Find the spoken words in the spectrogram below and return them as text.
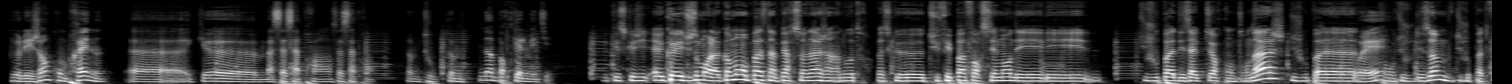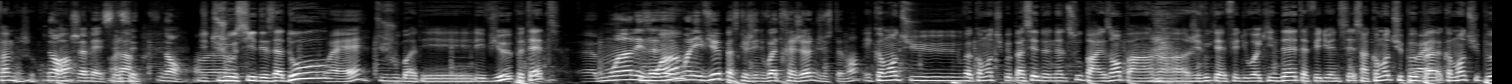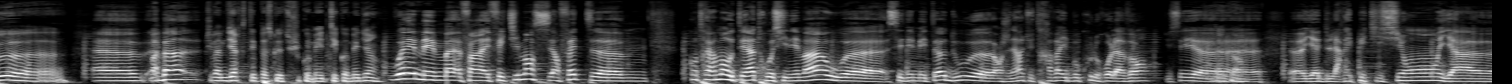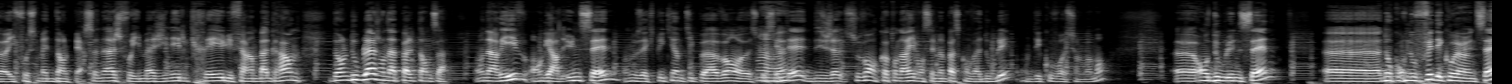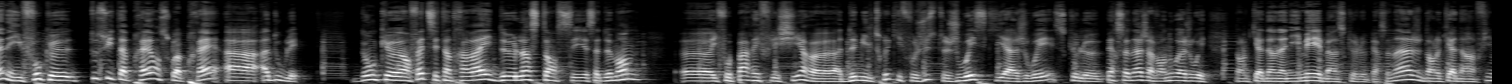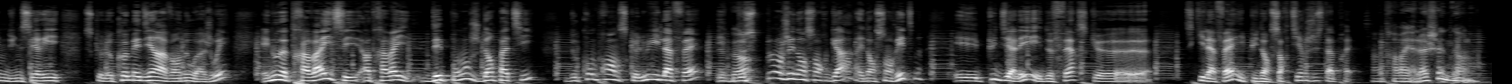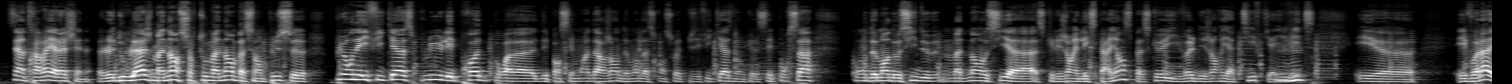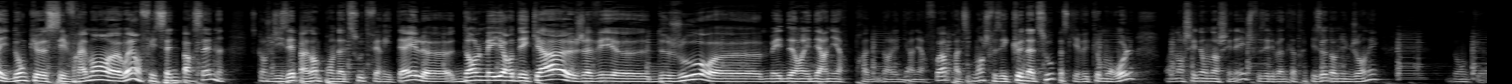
que les gens comprennent que bah ça s'apprend ça s'apprend. Comme tout comme n'importe quel métier. Qu'est-ce que j'ai justement là comment on passe d'un personnage à un autre? Parce que tu fais pas forcément des, des tu joues pas des acteurs qui ont ton âge, tu joues pas, tu joues des hommes, tu joues pas de femmes, je crois non, pas. jamais. Non, Tu, joues aussi des ados. Ouais. Tu joues bah, des, des vieux peut-être. Euh, moins les moins. les vieux parce que j'ai une voix très jeune justement. Et comment tu bah, comment tu peux passer de Natsu par exemple à j'ai vu que tu avais fait du Walking Dead, tu as fait du NC, comment tu peux pas, comment tu peux euh, euh, bah, ben tu vas me dire que c'était parce que tu es comédien. Ouais, mais enfin effectivement, c'est en fait contrairement au théâtre ou au cinéma où c'est des méthodes où en général tu travailles beaucoup le rôle avant, tu sais il y a de la répétition, il y a il faut se mettre dans le personnage, il faut imaginer le créer, lui faire un background. Dans le doublage, on n'a pas le temps de ça. On arrive, on regarde une scène, on nous a expliqué un petit peu avant euh, ce que c'était. Déjà, souvent, quand on arrive, on sait même pas ce qu'on va doubler, on découvre sur le moment. Euh, on double une scène, euh, donc on nous fait découvrir une scène et il faut que tout de suite après, on soit prêt à, doubler. Donc, en fait, c'est un travail de l'instant. C'est, ça demande euh, il faut pas réfléchir euh, à 2000 trucs, il faut juste jouer ce qu'il y a à jouer, ce que le personnage avant nous a joué. Dans le cas d'un animé, ben, ce que le personnage, dans le cas d'un film, d'une série, ce que le comédien avant nous a joué. Et nous, notre travail, c'est un travail d'éponge, d'empathie, de comprendre ce que lui, il a fait, et de se plonger dans son regard et dans son rythme, et puis d'y aller et de faire ce que ce qu'il a fait, et puis d'en sortir juste après. C'est un travail à la chaîne, alors. C'est un travail à la chaîne. Le doublage, maintenant, surtout maintenant, parce qu'en plus, euh, plus on est efficace, plus les prods, pour euh, dépenser moins d'argent, demandent à ce qu'on soit plus efficace. Donc, euh, c'est pour ça qu'on demande aussi de, maintenant aussi à ce que les gens aient de l'expérience, parce qu'ils veulent des gens réactifs, qui aillent Mhm. vite. Et, euh, et voilà. Et donc, euh, c'est vraiment, euh, ouais, on fait scène par scène. Parce que quand je disais, par exemple, pour Natsu de Fairy Tail, euh, dans le meilleur des cas, j'avais deux jours, mais dans les dernières, dans les dernières fois, pratiquement, je faisais que Natsu, parce qu'il y avait que mon rôle. On enchaînait, on enchaînait, et je faisais les 24 épisodes en une journée. Donc, euh,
